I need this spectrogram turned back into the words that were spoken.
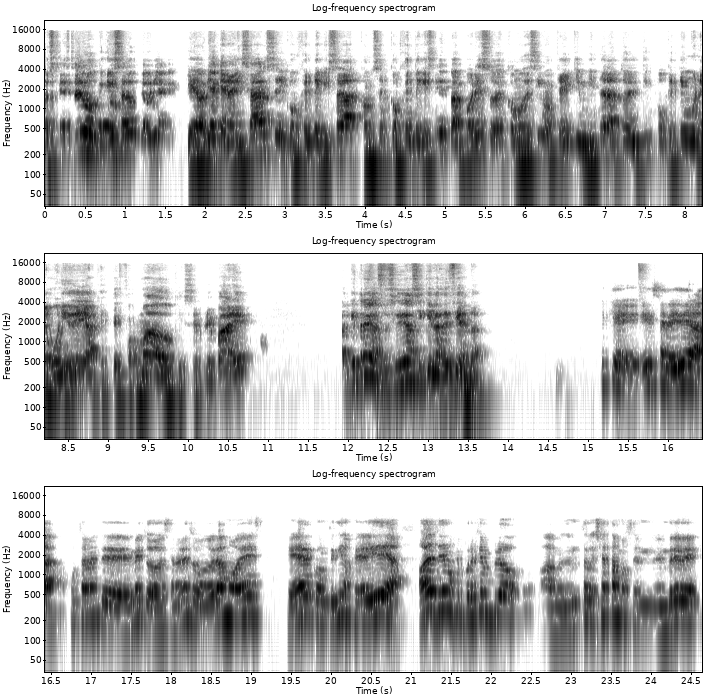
o sea, es algo, que, es algo que, habría, que habría que analizarse con gente que sa- con, con gente que sepa, por eso es como decimos que hay que invitar a todo el tipo que tenga una buena idea, que esté formado, que se prepare, a que traiga sus ideas y que las defienda. Es que esa es la idea justamente del método de San Lorenzo cuando hablamos es generar contenido, generar idea. Ahora tenemos que, por ejemplo, ah, ya estamos en, en breve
